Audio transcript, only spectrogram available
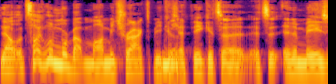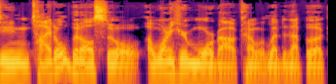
Now let's talk a little more about Mommy Tracked because I think it's a it's an amazing title, but also I want to hear more about kind of what led to that book.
